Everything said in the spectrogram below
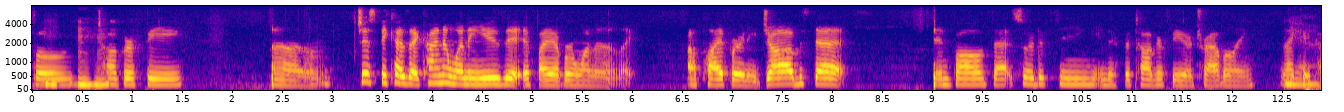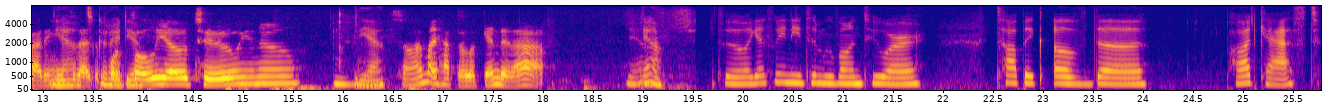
photography. Um, just because I kind of want to use it if I ever want to like apply for any jobs that involve that sort of thing, either photography or traveling. And I could kind of Yeah, use it as a a good idea. portfolio too, you know? Yeah. So I might have to look into that. Yeah. Yeah. So I guess we need to move on to our topic of the podcast.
